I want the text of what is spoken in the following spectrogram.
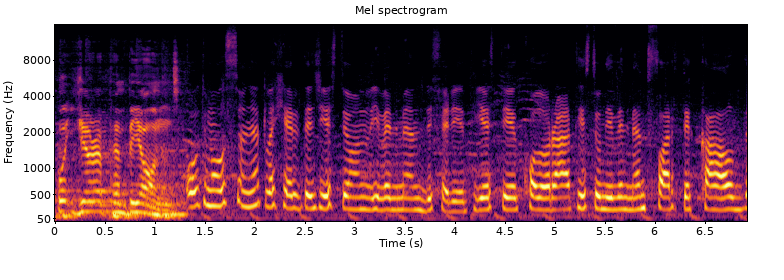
but Europe and beyond. Ultimul sunet la Heritage este un eveniment diferit. Este colorat, este un eveniment foarte cald.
